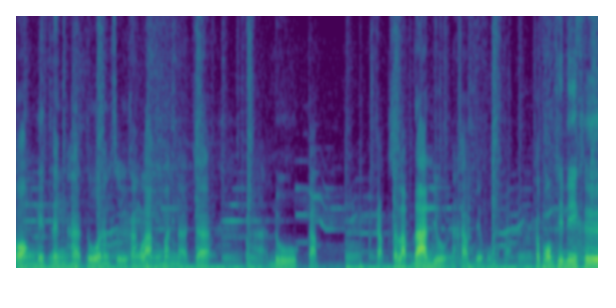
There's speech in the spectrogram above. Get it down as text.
กล้องนิดนึงนะฮะตัวหนังสือข้างหลังมันอาจจะอ่าดูกับ กับสลับด้านอยู่นะครับ เดี๋ยวผมกลับครับผมที่นี่คือ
